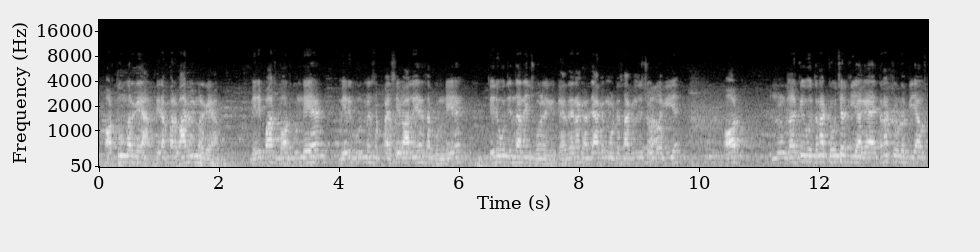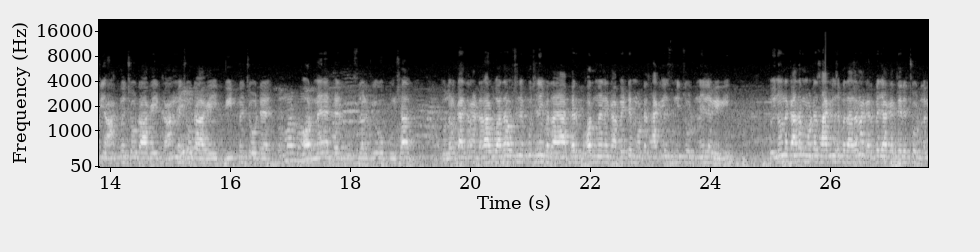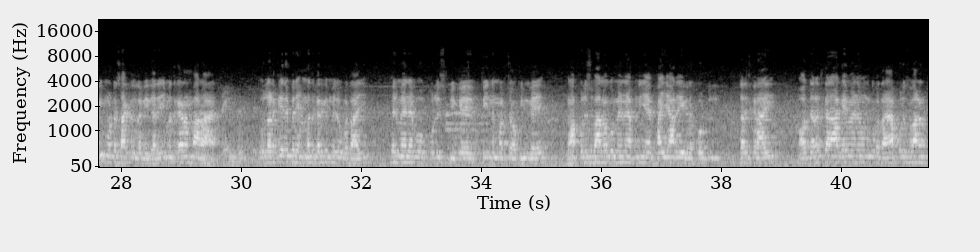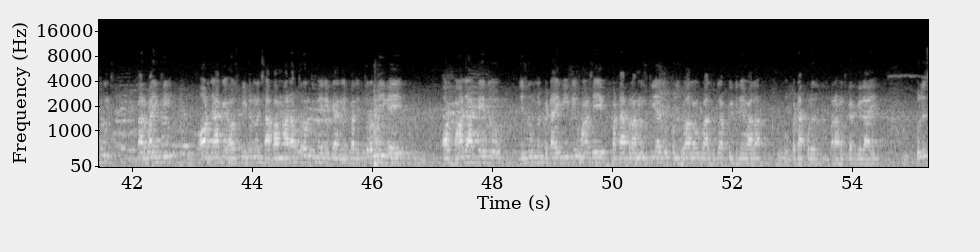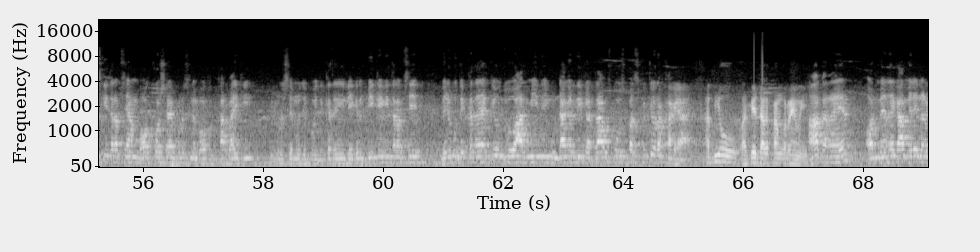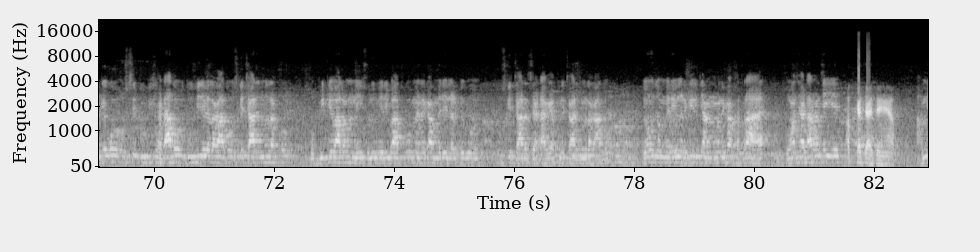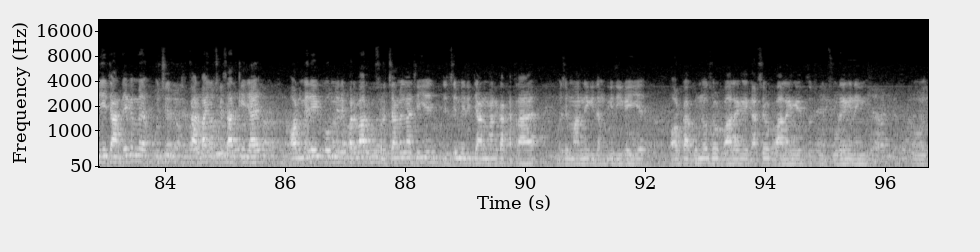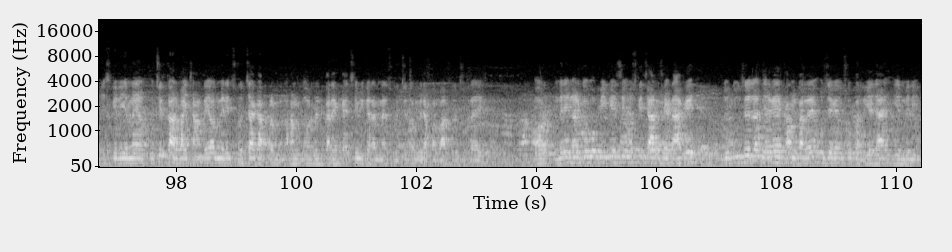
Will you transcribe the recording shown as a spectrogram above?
और तू मर गया, तेरा परिवार भी मर गया। मेरे पास बहुत गुंडे हैं, मेरे ग्रुप में सब पैसे वाले हैं, सब गुंडे हैं। तेरे को ज़िंदा नहीं छोड़ेंगे। कह देना घर जाके मोटरसाइकिल से चोट लगी है। और लड़के को इतना टॉर्चर किया गया इतना टॉर्चर किया, उसकी आँख में चोट आ गई, कान में चोट आ गई, पीठ में चोट है। और मैंने फिर उस लड़के को पूछा तो लड़का इतना डरा हुआ था, उसने कुछ नहीं बताया। फिर बहुत मैंने कहा, बेटे, मोटरसाइकिल इतनी चोट नहीं लगेगी। तो इन्होंने कहा था, मोटरसाइकिल से बता देना, घर पे जाकर तेरे चोट लगी, मोटरसाइकिल लगी, घर ही मत कहना मारा है। तो लड़के ने फिर हिम्मत करके मेरे को बताई। फिर मैंने वो पुलिस भी के तीन नंबर चौकी में गए। वहाँ पुलिस वालों को मैंने अपनी एफ़ आई आर एक रिपोर्ट दर्ज कराई और दर्ज करा के मैंने उनको बताया। पुलिस वालों ने तुरंत कार्रवाई की और जाके हॉस्पिटल में छापा मारा। तुरंत मेरे कहने पर तुरंत ही गए और वहाँ जाके जो जिस रूम में पिटाई की थी, वहाँ से एक पटा बरामद किया जो पुलिस वालों के पास था पीटने वाला। वो पटा पुलिस बरामद करके लाई। पुलिस की तरफ़ से हम बहुत खुश हैं। पुलिस ने बहुत कार्रवाई की। पुलिस से मुझे कोई दिक्कत नहीं। लेकिन बीके की तरफ़ से मेरे को दिक्कत है क्यों? जो आदमी इतनी गुंडागर्दी करता है उसको उस पर क्यों रखा गया है? अभी वो हरकेश काम कर रहे हैं हाँ कर रहे हैं। और मैंने कहा मेरे लड़के को उससे ड्यूटी से हटा दो दूसरी जगह लगा दो उसके चार्ज में रखो। वो बीके वालों ने नहीं सुनी मेरी बात को। मैंने कहा मेरे लड़के को उसके चार्ज से हटा के अपने चार्ज में लगा दो। क्यों? जब मेरे लड़के की जान मारने का खतरा है तो वहाँ से हटाना चाहिए। अब क्या चाहते हैं आप? हम ये चाहते हैं कि मैं उचित कार्रवाई उसके साथ की जाए और मेरे को मेरे परिवार को सुरक्षा मिलना चाहिए जिससे मेरी जान मारने का खतरा है। मुझे मारने की धमकी दी गई है। और का गुंडों से उठवा लेंगे घर से उठवा लेंगे तो छोड़ेंगे नहीं। तो इसके लिए मैं उचित कार्रवाई चाहते हैं और मेरी सुरक्षा का हम गवर्नमेंट करें कैसे भी करें मैं सुरक्षित और मेरा परिवार सुरक्षित रहे। और मेरे लड़के को बीके से उसके चार्ज से हटा के जो दूसरे जगह काम कर रहे हैं उस जगह उसको कर दिया जाए ये मेरी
